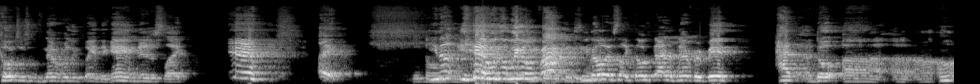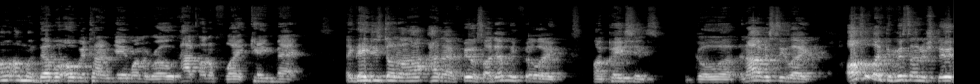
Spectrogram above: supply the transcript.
coaches who've never really played the game, they're just like, eh, like, you know, yeah, we're gonna, we gonna practice. You know, it's like those guys have never been had a do- uh, uh, uh, I'm a double overtime game on the road, hopped on a flight, came back. Like they just don't know how, how that feels. So I definitely feel like my patience go up, and obviously, like also like the misunderstood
